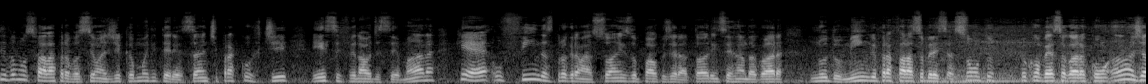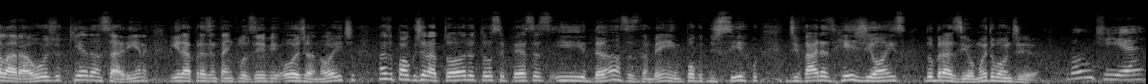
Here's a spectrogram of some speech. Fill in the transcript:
E vamos falar para você uma dica muito interessante para curtir esse final de semana, que é o fim das programações do Palco Giratório, encerrando agora no domingo. E para falar sobre esse assunto, eu converso agora com Ângela Araújo, que é dançarina, e irá apresentar inclusive hoje à noite. Mas o Palco Giratório trouxe peças e danças também, um pouco de circo, de várias regiões do Brasil. Muito bom dia. Bom dia.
